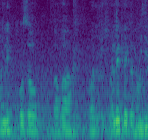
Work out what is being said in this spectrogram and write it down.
언니 고소 봐봐 원래 내가 보소.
